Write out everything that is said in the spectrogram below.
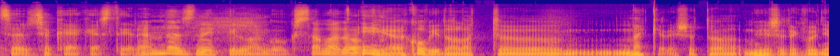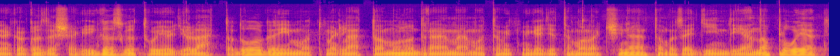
egyszer csak elkezdtél rendezni, pillangók, szabadok. Igen, a Covid alatt megkeresett a Művészetek Völgyének a gazdasági igazgatója, hogy ő látta dolgaimat, meg látta a monodrámámat, amit még egyetem alatt csináltam, az egy indián naplóját,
